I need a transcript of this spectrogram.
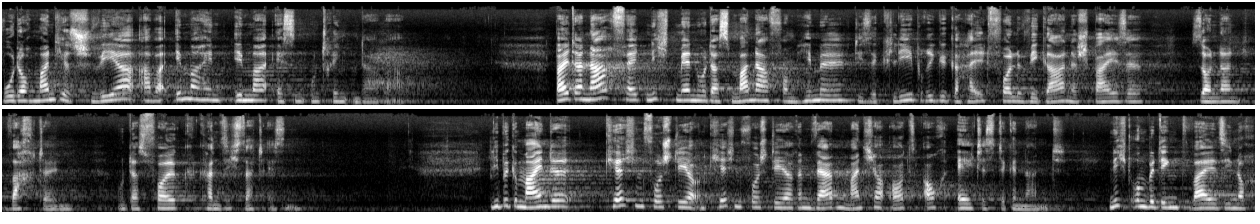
wo doch manches schwer, aber immerhin immer Essen und Trinken da war. Bald danach fällt nicht mehr nur das Manna vom Himmel, diese klebrige, gehaltvolle vegane Speise, sondern Wachteln und das Volk kann sich satt essen. Liebe Gemeinde, Kirchenvorsteher und Kirchenvorsteherinnen werden mancherorts auch Älteste genannt. Nicht unbedingt, weil sie noch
